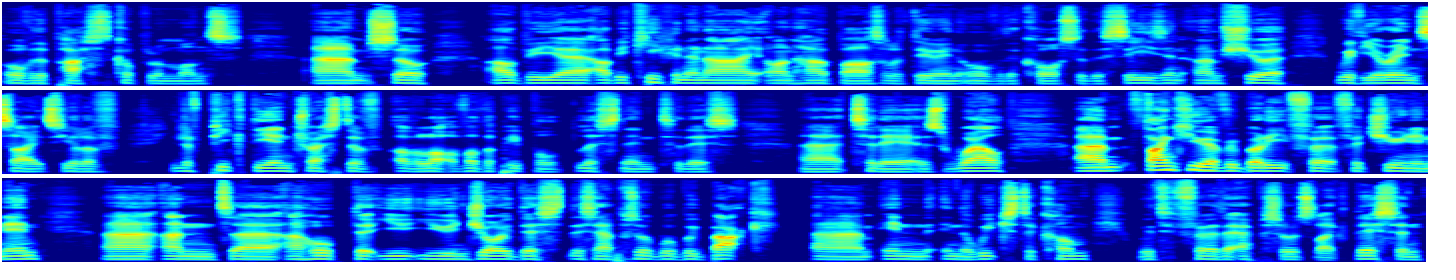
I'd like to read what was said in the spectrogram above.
over the past couple of months. Um, so I'll be uh, I'll be keeping an eye on how Basel are doing over the course of the season, and I'm sure with your insights you'll have you'll have piqued the interest of, of a lot of other people listening to this uh, today as well. Um, thank you everybody for for tuning in, uh, and uh, I hope that you you enjoyed this this episode. We'll be back um, in in the weeks to come with further episodes like this and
